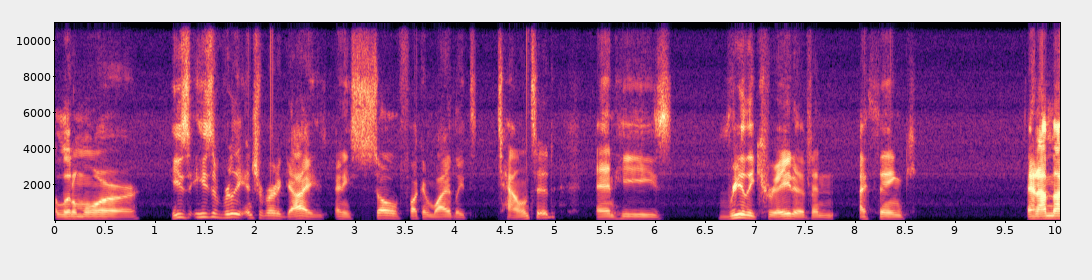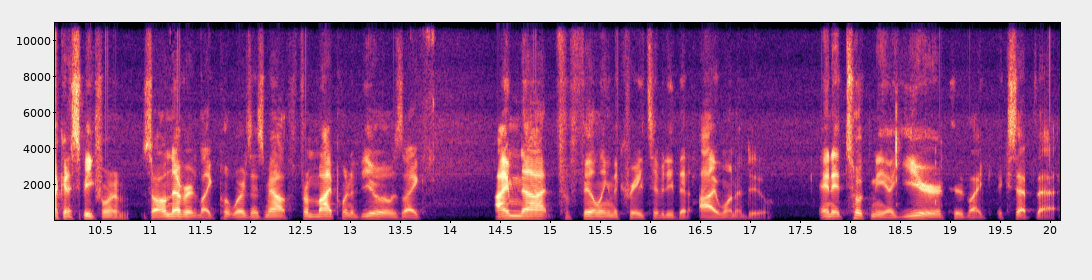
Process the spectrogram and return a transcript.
a little more. He's he's a really introverted guy, and he's so fucking widely t- talented, and he's really creative. And I think, and I'm not going to speak for him, so I'll never like put words in his mouth. From my point of view, it was like I'm not fulfilling the creativity that I want to do, and it took me a year to like accept that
